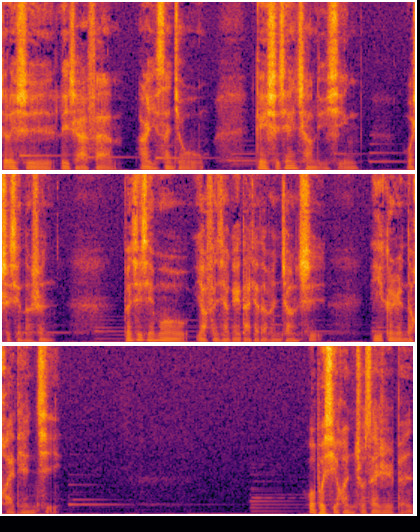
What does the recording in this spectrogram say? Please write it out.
这里是荔枝 FM 二一三九五，给时间一场旅行，我是金德顺。本期节目要分享给大家的文章是《一个人的坏天气》。我不喜欢住在日本，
